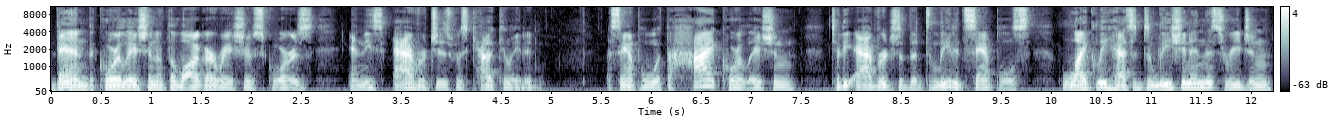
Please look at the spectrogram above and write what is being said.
Then the correlation of the log R ratio scores and these averages was calculated. A sample with a high correlation to the average of the deleted samples likely has a deletion in this region,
